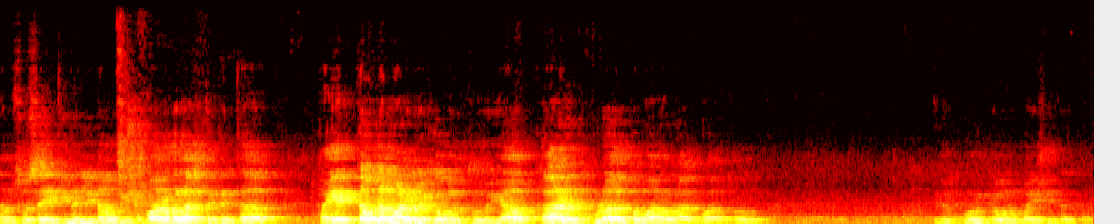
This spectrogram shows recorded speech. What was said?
ನಮ್ಮ ಸೊಸೈಟಿನಲ್ಲಿ ನಾವು ವಿಶ್ವಮಾನವರಾಗ್ತಕ್ಕಂಥ ಪ್ರಯತ್ನವನ್ನ ಮಾಡಬೇಕು ಹೊರತು ಯಾವ ಕಾರಣಕ್ಕೂ ಕೂಡ ಅಲ್ಪ ಮಾನವರಾಗಬಾರದು ಇದು ಕುವೆಂಪು ಅವರು ಬಯಸಿದಂಥದ್ದು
